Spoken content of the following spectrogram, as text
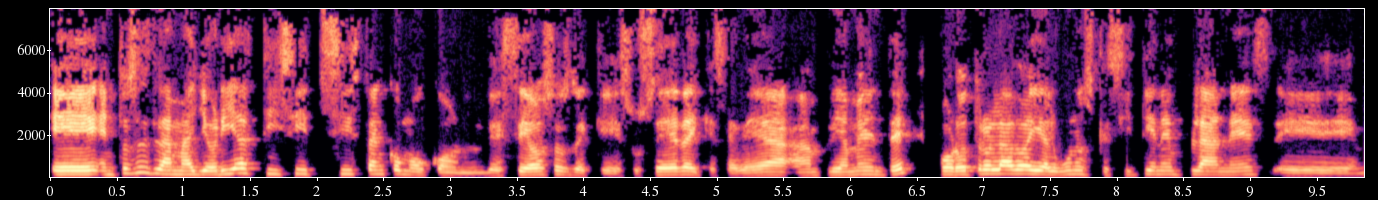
Eh, entonces, la mayoría sí, sí están como con deseosos de que suceda y que se vea ampliamente. Por otro lado, hay algunos que sí tienen planes eh,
